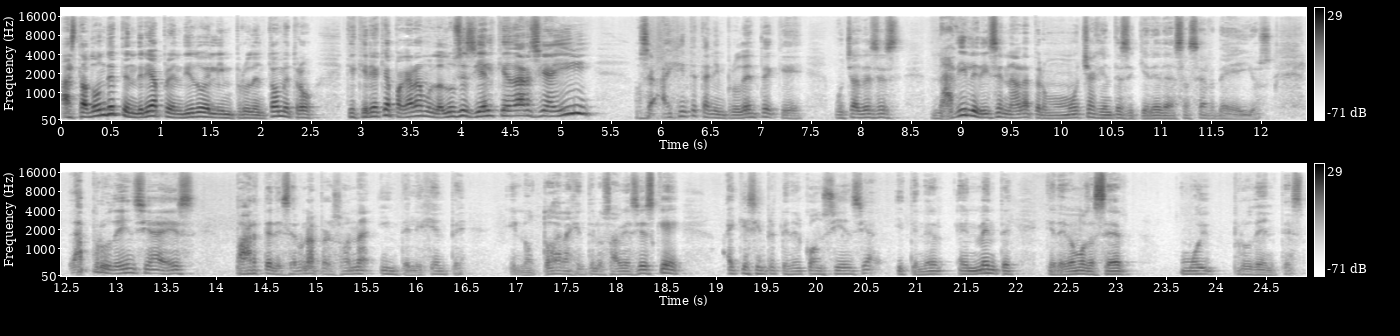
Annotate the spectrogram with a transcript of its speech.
¿Hasta dónde tendría prendido el imprudentómetro que quería que apagáramos las luces y él quedarse ahí? O sea, hay gente tan imprudente que muchas veces nadie le dice nada, pero mucha gente se quiere deshacer de ellos. La prudencia es parte de ser una persona inteligente y no toda la gente lo sabe. Así es que hay que siempre tener conciencia y tener en mente que debemos de ser muy prudentes.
